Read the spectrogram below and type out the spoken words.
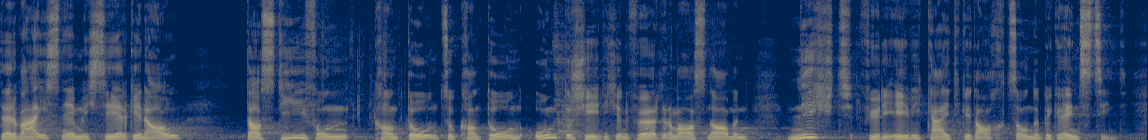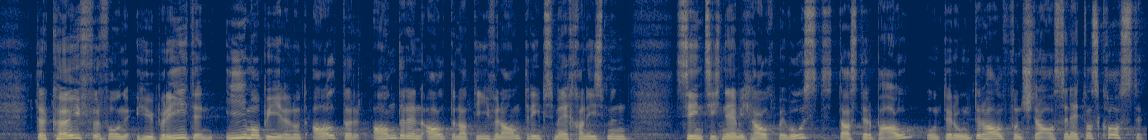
der weiß nämlich sehr genau, dass die von Kanton zu Kanton unterschiedlichen Fördermaßnahmen nicht für die Ewigkeit gedacht, sondern begrenzt sind. Der Käufer von Hybriden, E-Mobilen und alter, anderen alternativen Antriebsmechanismen sind sich nämlich auch bewusst, dass der Bau und der Unterhalt von Straßen etwas kostet.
